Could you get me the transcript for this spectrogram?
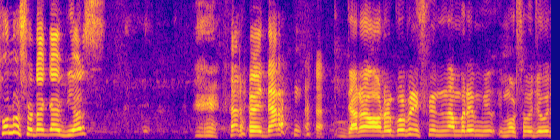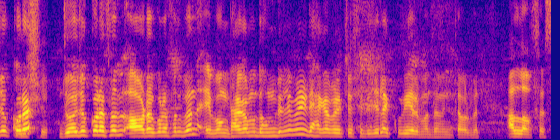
ষোলোশো টাকা ভিয়ার্স যারা অর্ডার করবেন স্ক্রিন নাম্বারে হোয়াটসঅ্যাপে যোগাযোগ করে যোগাযোগ করে ফেল অর্ডার করে ফেলবেন এবং ঢাকার মধ্যে হোম ডেলিভারি ঢাকা বেড়ে চৌষট্টি জেলায় কুরিয়ার মাধ্যমে নিতে পারবেন। আল্লাহ হাফেজ।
